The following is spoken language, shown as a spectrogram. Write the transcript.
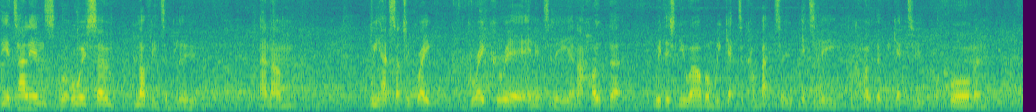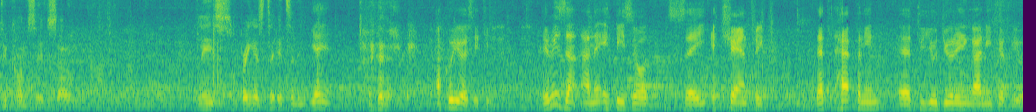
the Italians were always so lovely to Blue, and um, we had such a great, great career in Italy. And I hope that with this new album we get to come back to Italy, and I hope that we get to perform and do concerts. So please bring us to Italy. Yeah. yeah. a curiosity. There is a, an episode, say, eccentric, that happening uh, to you during an interview.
